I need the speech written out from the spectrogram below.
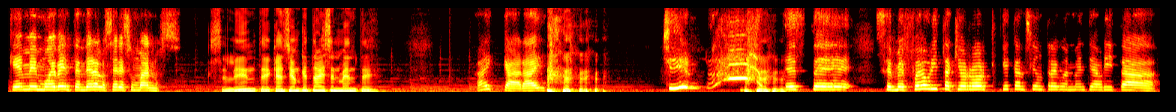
¿Qué me mueve a entender a los seres humanos? Excelente. ¿Canción que traes en mente? Ay, caray. Chin. ¡Ah! Este, se me fue ahorita, qué horror. ¿Qué canción traigo en mente ahorita?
